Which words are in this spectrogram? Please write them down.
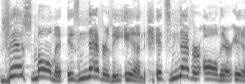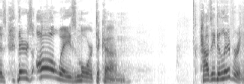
this moment is never the end. It's never all there is. There's always more to come. How's He delivering?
